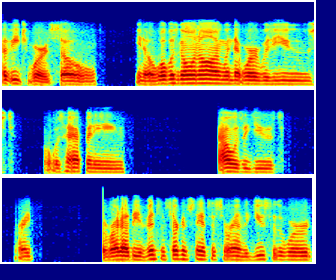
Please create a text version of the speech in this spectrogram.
of each word. So you know, what was going on when that word was used, what was happening, how was it used, right? So write out the events and circumstances surrounding the use of the word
